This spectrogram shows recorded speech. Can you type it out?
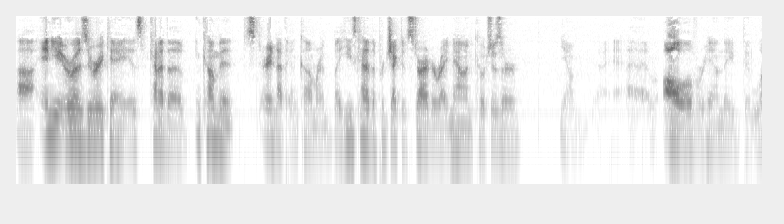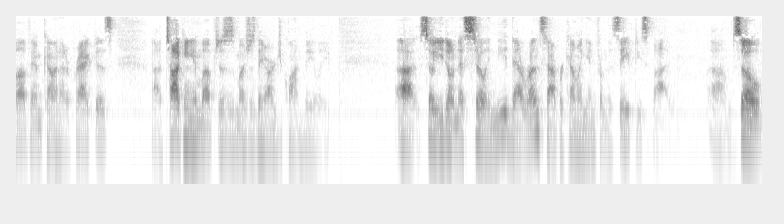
Uh, Enyi Uwazurike is kind of the incumbent, or not the incumbent, but he's kind of the projected starter right now, and coaches are, you know, all over him. They they love him coming out of practice, uh, talking him up just as much as they are Jaquan Bailey. Uh, so you don't necessarily need that run stopper coming in from the safety spot. Um, so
